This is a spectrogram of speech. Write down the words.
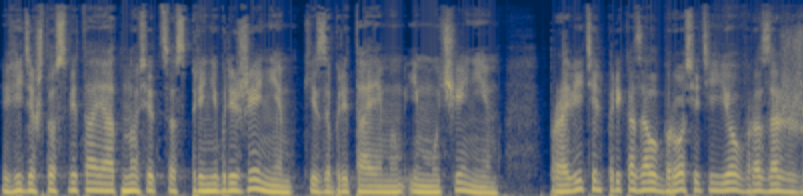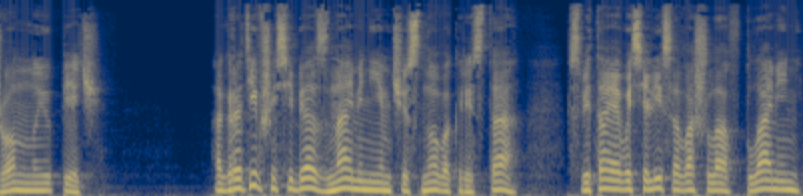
Видя, что святая относится с пренебрежением к изобретаемым им мучениям, правитель приказал бросить ее в разожженную печь. Оградивши себя знамением честного креста, святая Василиса вошла в пламень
